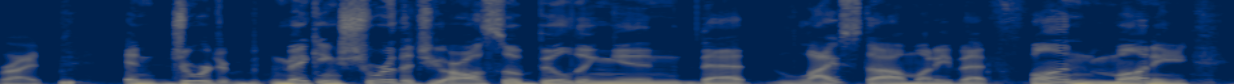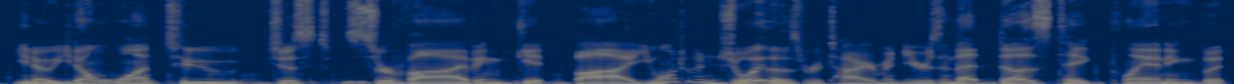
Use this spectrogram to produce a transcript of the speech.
Right. And George, making sure that you are also building in that lifestyle money, that fun money. You know, you don't want to just survive and get by. You want to enjoy those retirement years. And that does take planning, but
